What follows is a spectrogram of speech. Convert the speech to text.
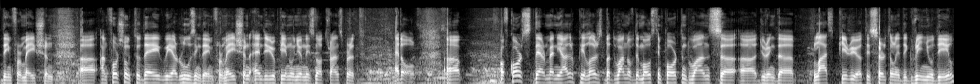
the information. Uh, unfortunately, today we are losing the information and the European Union is not transparent at all. Uh, of course, there are many other pillars, but one of the most important ones uh, uh, during the last period is certainly the Green New Deal.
